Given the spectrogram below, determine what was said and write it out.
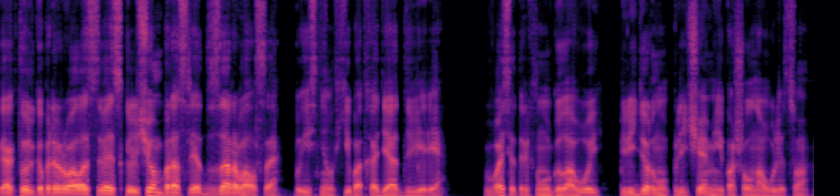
Как только прервалась связь с ключом, браслет взорвался, пояснил Хип, отходя от двери. Вася тряхнул головой, передернул плечами и пошел на улицу.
